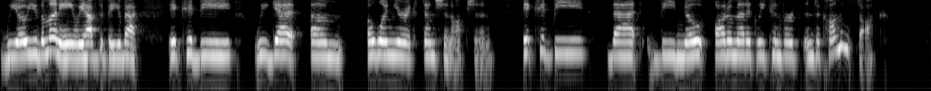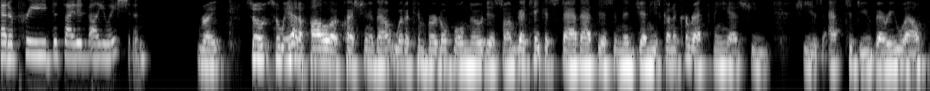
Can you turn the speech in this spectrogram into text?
we owe you the money, we have to pay you back. It could be we get um, a one year extension option. It could be that the note automatically converts into common stock at a pre decided valuation. Right. So, so we had a follow-up question about what a convertible note is. So I'm going to take a stab at this, and then Jenny's going to correct me as she she is apt to do very well.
